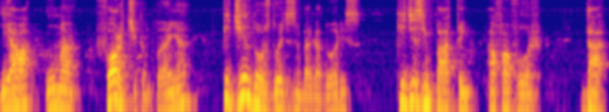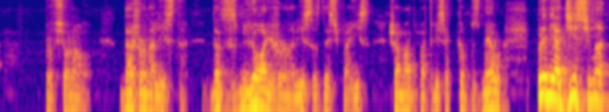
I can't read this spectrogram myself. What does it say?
e há uma forte campanha pedindo aos dois desembargadores que desempatem a favor da profissional, da jornalista, das melhores jornalistas deste país, chamado Patrícia Campos Melo, premiadíssima,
